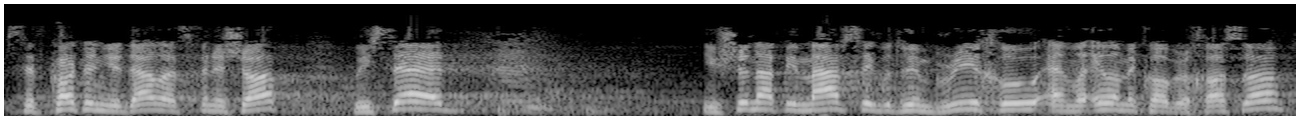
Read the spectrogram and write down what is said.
Sifkot and Yudal, let's finish up. We said, you should not be mafsik between Brichu and La'ila Mikol Berchasa.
